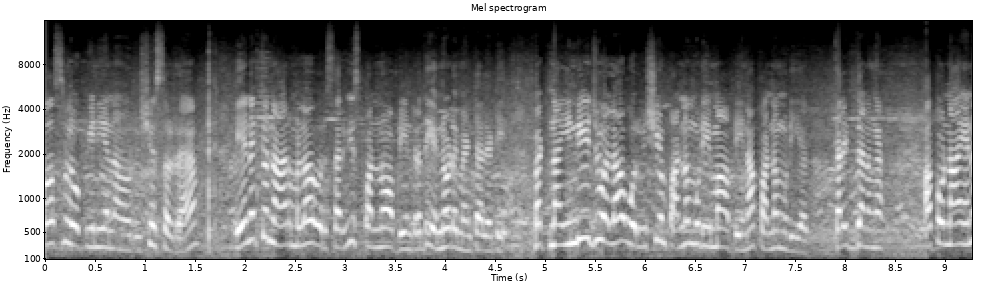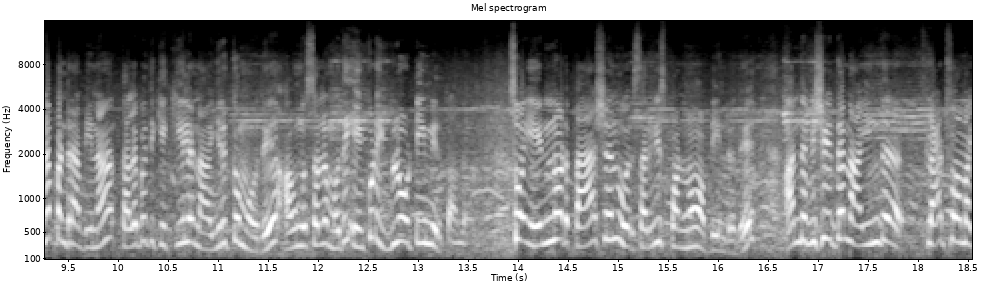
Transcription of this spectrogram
பர்சனல் ஒப்பீனியன் நான் ஒரு விஷயம் சொல்கிறேன் எனக்கு நார்மலாக ஒரு சர்வீஸ் பண்ணோம் அப்படின்றது என்னோட மென்டாலிட்டி பட் நான் இண்டிவிஜுவலாக ஒரு விஷயம் பண்ண முடியுமா அப்படின்னா பண்ண முடியாது. கரெக்ட் தானேங்க? அப்போ நான் என்ன பண்ணுறேன் அப்படின்னா தளபதிக்கு கீழே நான் இருக்கும் போது அவங்க சொல்லும் போது என் கூட இவ்வளோ டீம் இருக்காங்க. ஸோ என்னோட பேஷன் ஒரு சர்வீஸ் பண்ணணும் அப்படின்றது அந்த விஷயத்த நான் இந்த பிளாட்ஃபார்மை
